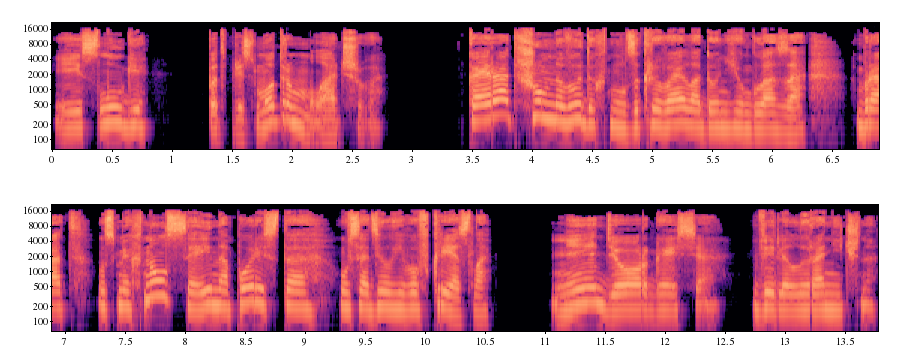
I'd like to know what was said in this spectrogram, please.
и слуги под присмотром младшего». Кайрат шумно выдохнул, закрывая ладонью глаза — Брат усмехнулся и напористо усадил его в кресло. «Не дергайся», — велел иронично.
